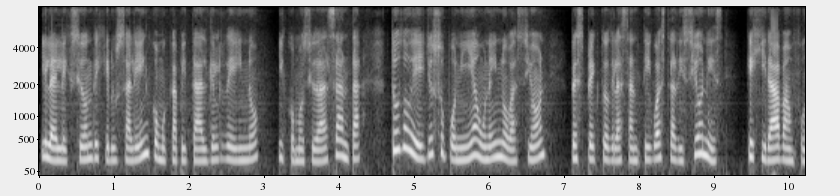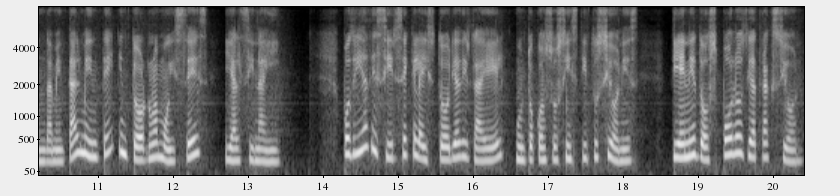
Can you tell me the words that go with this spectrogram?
y la elección de Jerusalén como capital del reino y como ciudad santa, todo ello suponía una innovación respecto de las antiguas tradiciones que giraban fundamentalmente en torno a Moisés y al Sinaí. Podría decirse que la historia de Israel, junto con sus instituciones, tiene dos polos de atracción.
